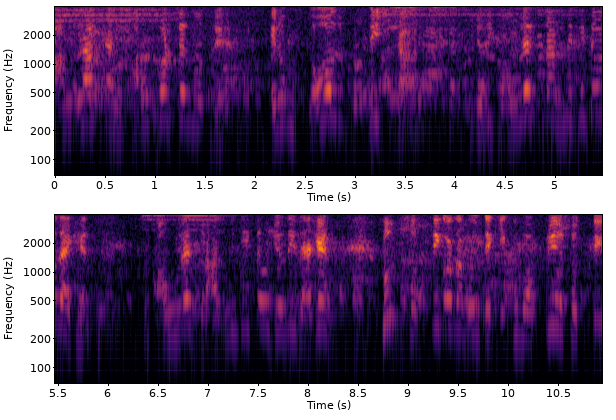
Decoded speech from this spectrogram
বাংলার কেন ভারতবর্ষের মধ্যে এরকম দল প্রতিষ্ঠা যদি কংগ্রেস রাজনীতিতেও দেখেন, কংগ্রেস রাজনীতিতেও যদি দেখেন, খুব সত্যি কথা বলতে কি, খুব অপ্রিয় সত্যি,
